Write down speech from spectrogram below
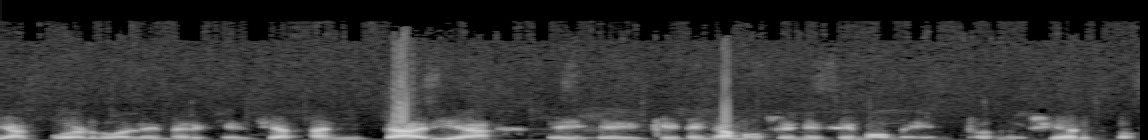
de acuerdo a la emergencia sanitaria eh, eh, que tengamos en ese momento, ¿no es cierto?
